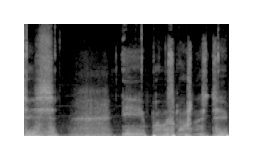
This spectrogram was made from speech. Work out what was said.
здесь. И по возможности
